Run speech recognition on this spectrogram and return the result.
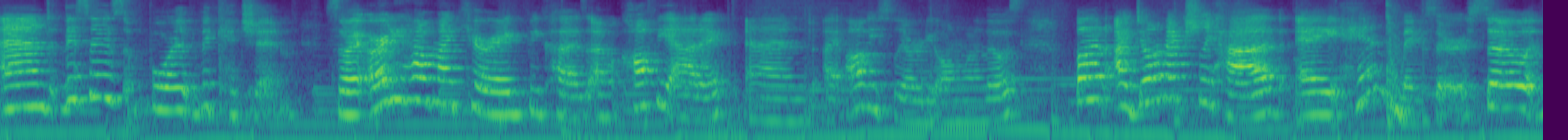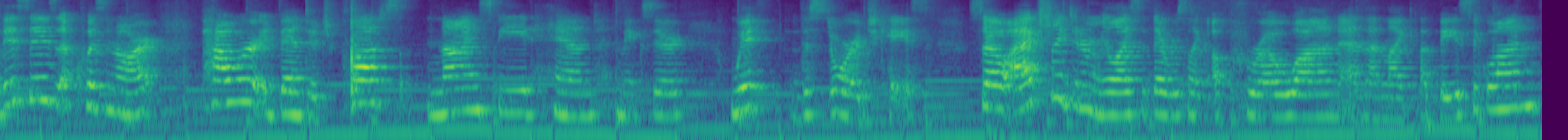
And this is for the kitchen. So I already have my Keurig because I'm a coffee addict and I obviously already own one of those, but I don't actually have a hand mixer. So this is a Cuisinart Power Advantage Plus 9-speed hand mixer with the storage case. So I actually didn't realize that there was like a pro one and then like a basic one.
